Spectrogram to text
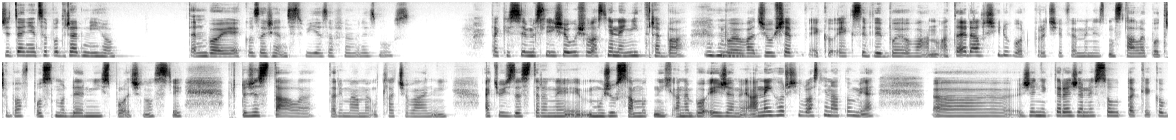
že to je něco podřadného. Ten boj jako za ženství a za feminismus. Taky si myslíš, že už vlastně není třeba mm-hmm. bojovat, že už je jako jaksi vybojováno. A to je další důvod, proč je feminismus stále potřeba v postmoderní společnosti, protože stále tady máme utlačování, ať už ze strany mužů samotných, anebo i ženy. A nejhorší vlastně na tom je, že některé ženy jsou tak jako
